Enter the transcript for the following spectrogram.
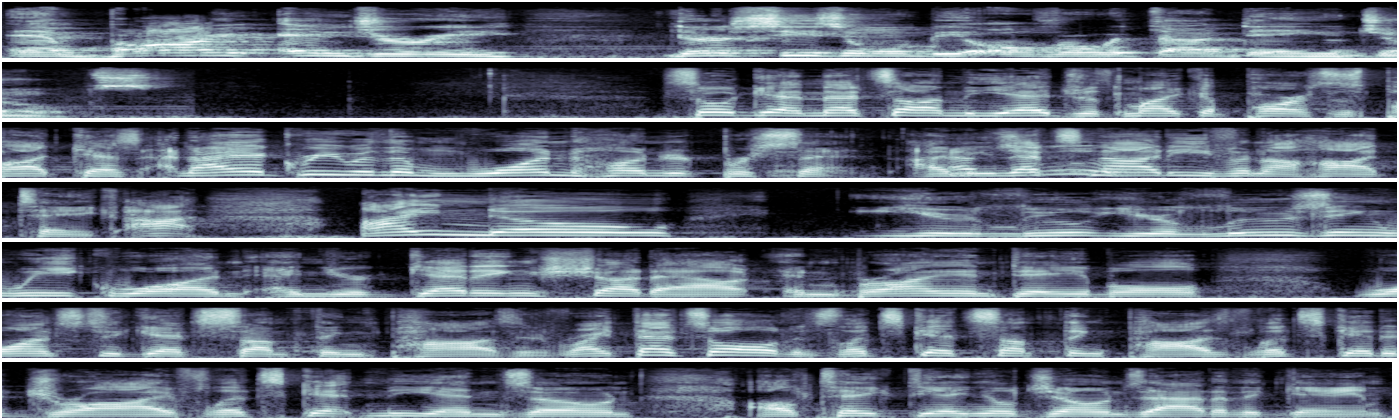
And barring injury, their season will be over without Daniel Jones. So again, that's on the edge with Micah Parsons podcast, and I agree with him 100. percent I mean, that's not even a hot take. I I know you're lo- you're losing week one and you're getting shut out, and Brian Daboll wants to get something positive, right? That's all it is. Let's get something positive. Let's get a drive. Let's get in the end zone. I'll take Daniel Jones out of the game.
